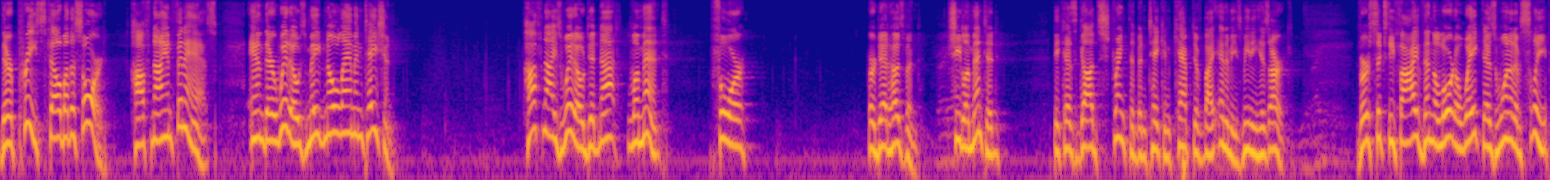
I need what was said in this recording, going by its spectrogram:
Their priests fell by the sword, Hophni and Phinehas, and their widows made no lamentation. Hophni's widow did not lament for her dead husband. She lamented because God's strength had been taken captive by enemies, meaning his ark. Verse 65 Then the Lord awaked as one out of sleep,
